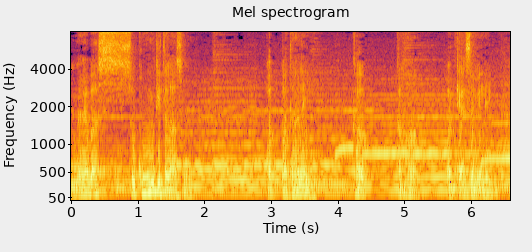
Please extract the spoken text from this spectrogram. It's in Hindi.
मैं बस सुकून की तलाश में अब पता नहीं कब कहाँ और कैसे मिलेगी।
